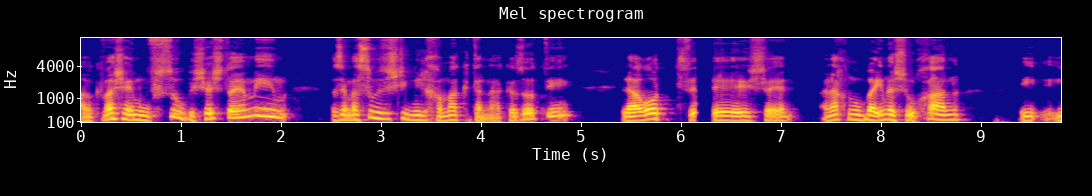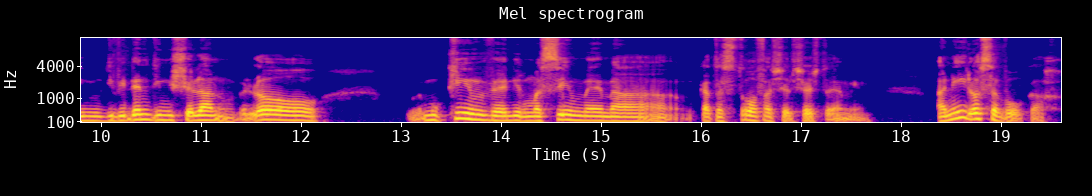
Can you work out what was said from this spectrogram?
אבל כבר שהם הובסו בששת הימים, אז הם עשו איזושהי מלחמה קטנה כזאתי, להראות אה, שאנחנו באים לשולחן עם דיבידנדים משלנו, ולא מוכים ונרמסים אה, מהקטסטרופה של ששת הימים. אני לא סבור כך.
